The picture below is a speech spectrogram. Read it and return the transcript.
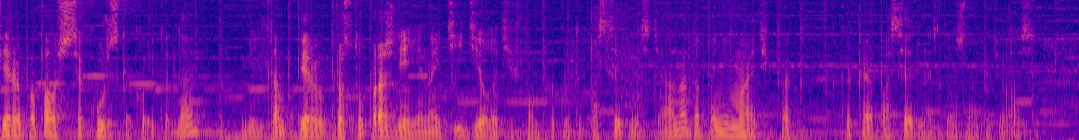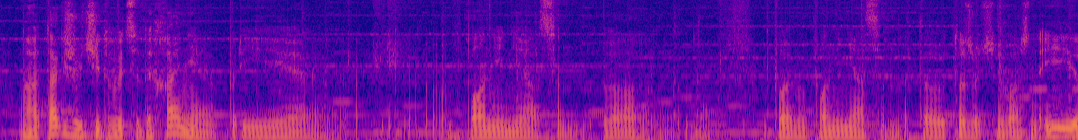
первый попавшийся курс какой-то, да, или там первое просто упражнение найти, делать их там в какой-то последовательности, а надо понимать, как, какая последовательность должна быть у асан. А также учитывается дыхание при э, выполнении асан, э, по выполнению асан. Это тоже очень важно. И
